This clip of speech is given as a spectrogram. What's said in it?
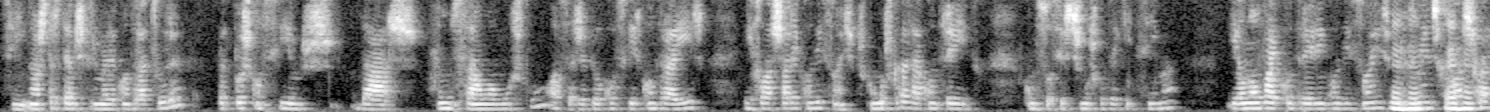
Sim, nós tratamos primeiro a contratura para depois conseguirmos dar função ao músculo, ou seja, para ele conseguir contrair e relaxar em condições, porque o músculo Ok. está contraído, como se fossem estes músculos aqui de cima, e ele não vai contrair em condições, Uhum, muito menos uhum. relaxar.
